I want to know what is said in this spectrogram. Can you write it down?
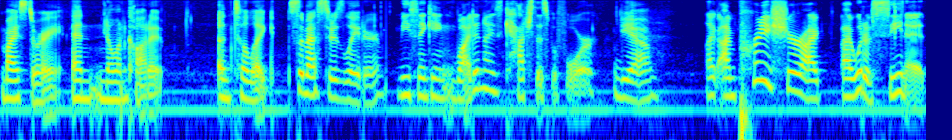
my story, and no one caught it until like semesters later. Me thinking, why didn't I catch this before? Yeah. Like I'm pretty sure I I would have seen it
